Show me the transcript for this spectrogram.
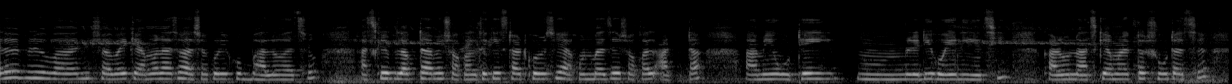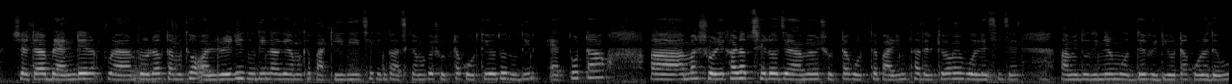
হ্যালো এভরিওয়ান, সবাই কেমন আছো? আশা করি খুব ভালো আছো। আজকের ব্লগটা আমি সকাল থেকেই স্টার্ট করেছি, এখন বাজে সকাল আটটা। আমি উঠেই রেডি হয়ে নিয়েছি, কারণ আজকে আমার একটা শ্যুট আছে। সেটা ব্র্যান্ডের প্রোডাক্ট আমাকে অলরেডি দুদিন আগে আমাকে পাঠিয়ে দিয়েছে, কিন্তু আজকে আমাকে শ্যুটটা করতেই হতো দুদিন। এতটা আমার শরীর খারাপ ছিল যে আমি ওই শ্যুটটা করতে পারিনি। তাদেরকেও আমি বলেছি যে আমি দুদিনের মধ্যে ভিডিওটা করে দেবো।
